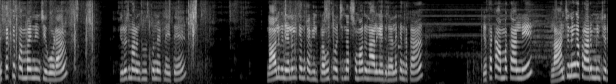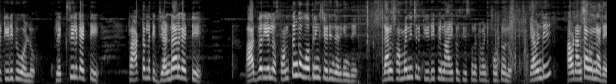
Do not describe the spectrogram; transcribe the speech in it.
ఇసుకకి సంబంధించి కూడా ఈరోజు మనం చూసుకున్నట్లయితే నాలుగు నెలల కిందట వీళ్ళు ప్రభుత్వం వచ్చిన తర్వాత సుమారు నాలుగైదు నెలల కిందట ఇసుక అమ్మకాల్ని లాంఛనంగా ప్రారంభించారు టీడీపీ వాళ్ళు. ఫ్లెక్సీలు కట్టి ట్రాక్టర్లకి జెండాలు కట్టి ఆధ్వర్యంలో సొంతంగా ఓపెనింగ్ చేయడం జరిగింది. దానికి సంబంధించిన టీడీపీ నాయకులు తీసుకున్నటువంటి ఫోటోలు. ఏమండి? ఆవిడ అంటా ఉన్నదే.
